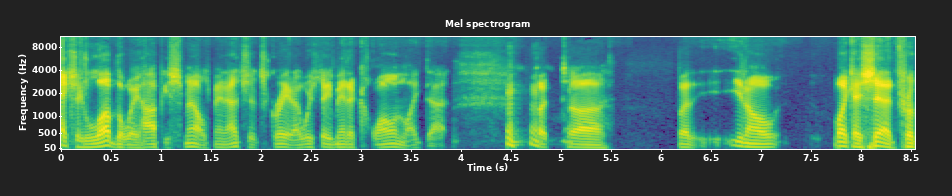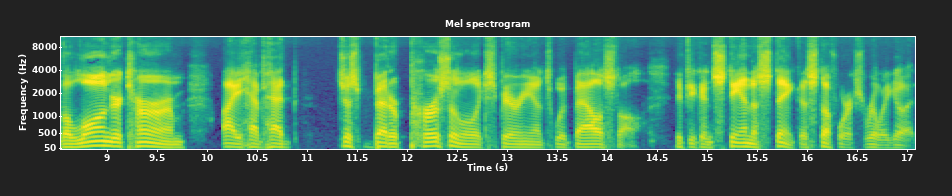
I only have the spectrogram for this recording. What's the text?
actually love the way Hoppy smells. Man, that shit's great. I wish they made a cologne like that. but uh, but you know, like I said, for the longer term, I have had just better personal experience with Ballistol. If you can stand the stink, this stuff works really good.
